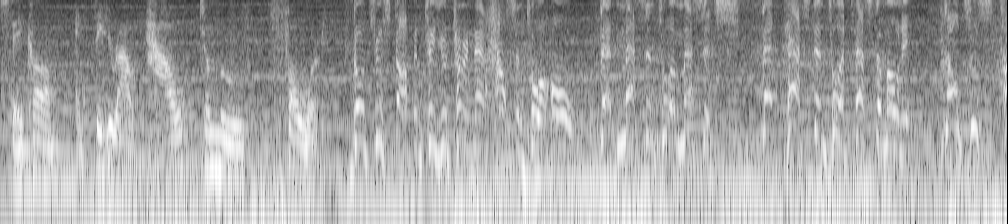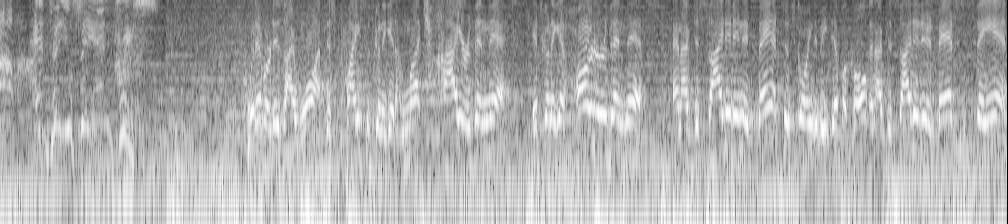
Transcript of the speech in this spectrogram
stay calm and figure out how to move forward. Don't you stop until you turn that house into a home, that mess into a message, that test into a testimony. Don't you stop until you see increase. Whatever it is I want, this price is going to get much higher than this. It's going to get harder than this. And I've decided in advance it's going to be difficult, and I've decided in advance to stay in.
